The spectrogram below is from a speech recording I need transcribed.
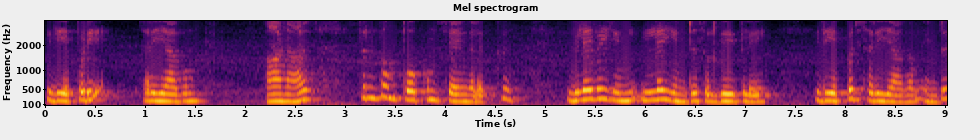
இது எப்படி சரியாகும்? ஆனால் துன்பம் போக்கும் செயல்களுக்கு விளைவை இல்லை என்று சொல்கிறீர்களே இது எப்படி சரியாகும் என்று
